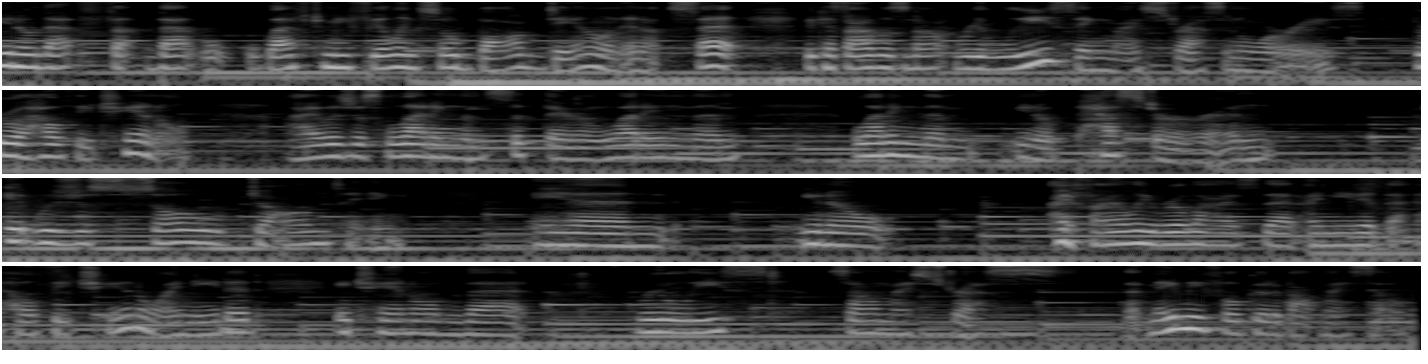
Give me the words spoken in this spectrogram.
you know that that left me feeling so bogged down and upset because I was not releasing my stress and worries through a healthy channel. I was just letting them sit there and letting them letting them, you know, pester and it was just so daunting. And, you know, I finally realized that I needed that healthy channel. I needed a channel that released some of my stress, that made me feel good about myself,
